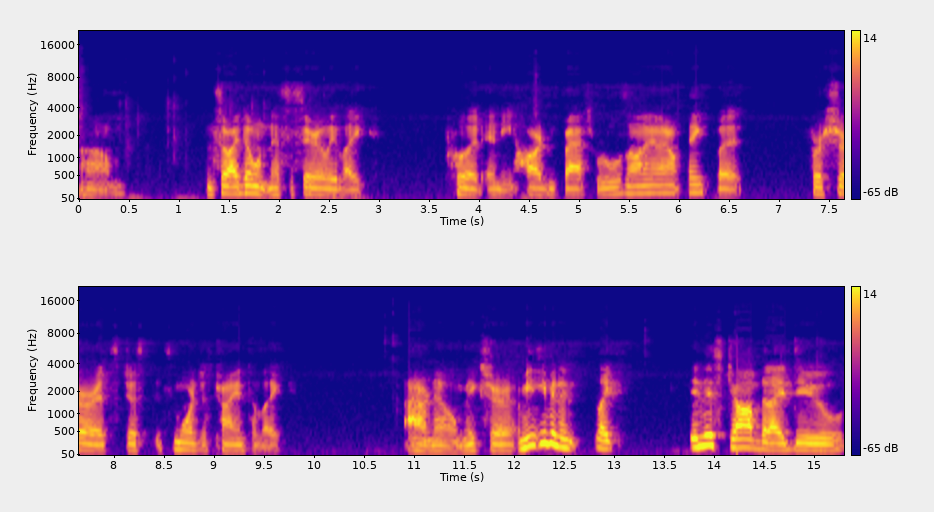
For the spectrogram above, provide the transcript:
Um, and so I don't necessarily like put any hard and fast rules on it. I don't think, but for sure, it's just it's more just trying to like I don't know, make sure. I mean, even in like in this job that I do,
